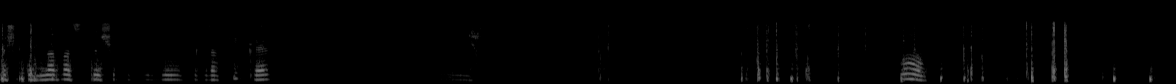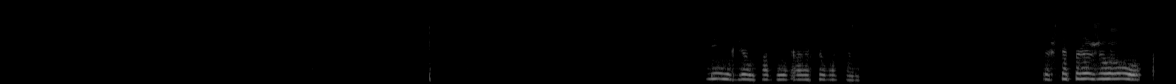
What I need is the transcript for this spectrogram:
Na szybko dla was, tutaj szybko sobie zmienię jeszcze grafikę. O. Nie wiem, gdzie on padnie, ale chyba tam. Już naprężą łuk.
